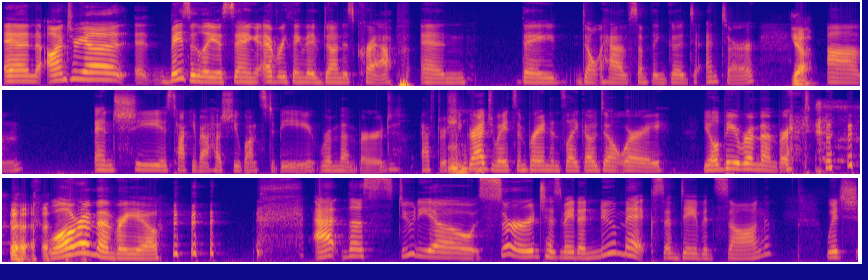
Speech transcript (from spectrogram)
And Andrea uh, basically is saying everything they've done is crap and they don't have something good to enter. Yeah. Um and she is talking about how she wants to be remembered after she Mhm. graduates and Brandon's like, "Oh, don't worry. You'll be remembered. we'll remember you." At the studio, Serge has made a new mix of David's song, which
